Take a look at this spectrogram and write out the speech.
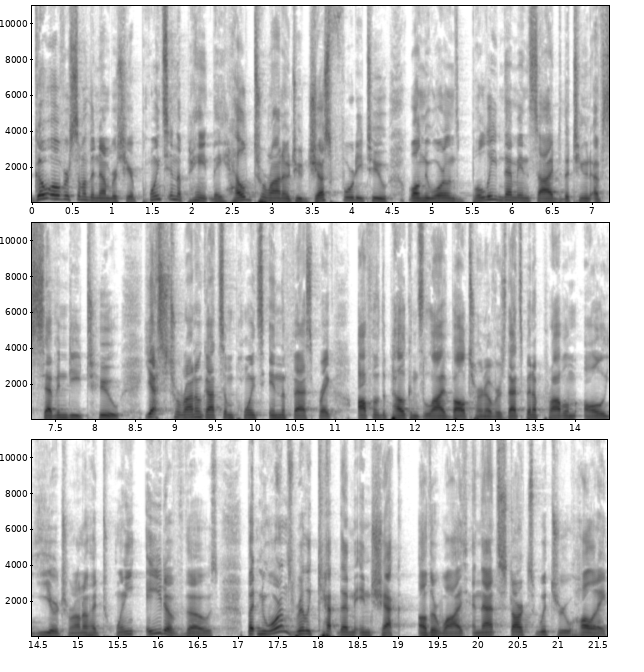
Go over some of the numbers here. Points in the paint, they held Toronto to just 42, while New Orleans bullied them inside to the tune of 72. Yes, Toronto got some points in the fast break off of the Pelicans' live ball turnovers. That's been a problem all year. Toronto had 28 of those, but New Orleans really kept them in check otherwise, and that starts with Jrue Holiday.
